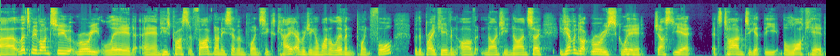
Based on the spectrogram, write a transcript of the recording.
Uh, let's move on to Rory Laird, and he's priced at 597.6k, averaging a 111.4 with a break even of 99. So if you haven't got Rory squared just yet, it's time to get the blockhead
